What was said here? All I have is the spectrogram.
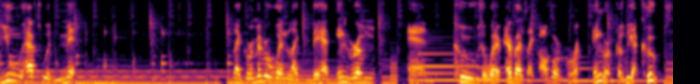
you have to admit, like, remember when like they had Ingram and Kuz or whatever? Everybody's like, "Off for Ingram" because we got Kuz.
